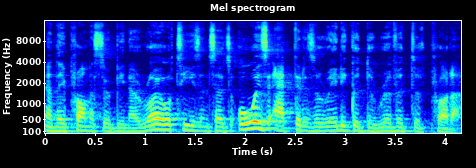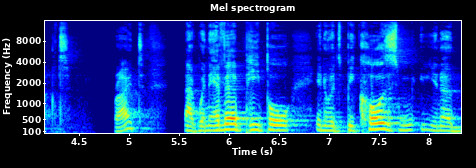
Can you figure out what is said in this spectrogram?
and they promised there would be no royalties. And so it's always acted as a really good derivative product, right? Like whenever people, you know, it's because, you know,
